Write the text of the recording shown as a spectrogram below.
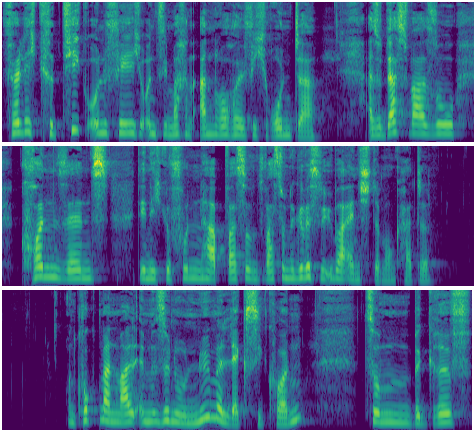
völlig kritikunfähig und sie machen andere häufig runter. Also das war so Konsens, den ich gefunden habe, was so, was so eine gewisse Übereinstimmung hatte. Und guckt man mal im synonyme Lexikon zum Begriff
